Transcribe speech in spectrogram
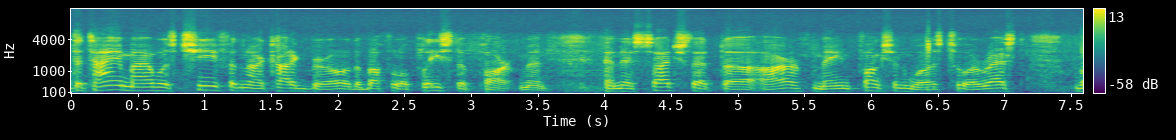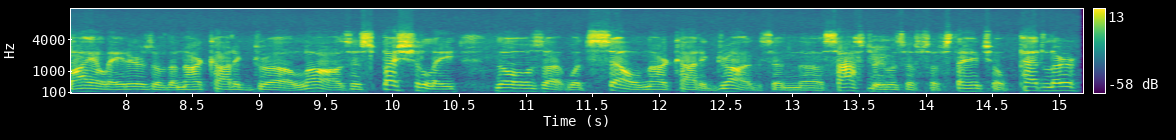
At the time, I was chief of the Narcotic Bureau of the Buffalo Police Department, and as such that uh, our main function was to arrest violators of the narcotic drug laws, especially those that would sell narcotic drugs. And uh, Sostre mm. was a substantial peddler.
